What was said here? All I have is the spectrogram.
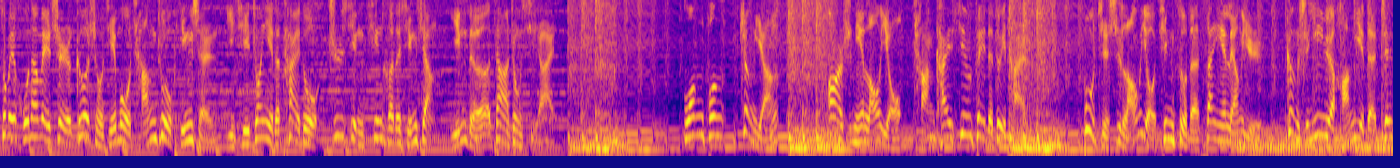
作为湖南卫视歌手节目常驻评审，以其专业的态度、知性亲和的形象，赢得大众喜爱。汪峰、郑阳，二十年老友，敞开心扉的对谈，不只是老友倾诉的三言两语，更是音乐行业的真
